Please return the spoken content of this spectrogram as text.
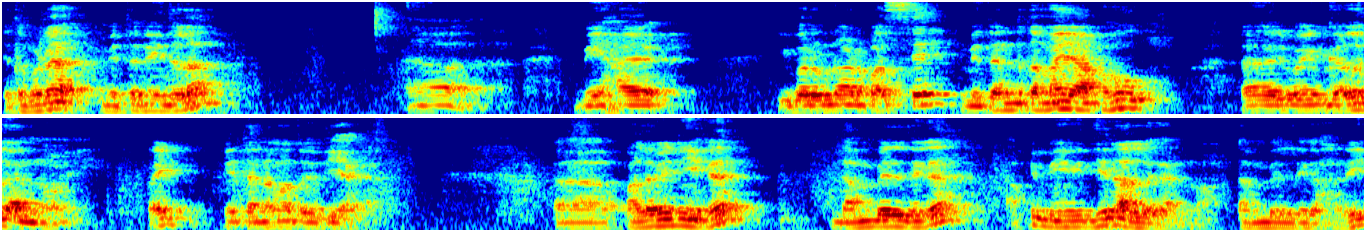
එතකොට මෙතන ඉඳලා මේ 6 ඉවර වුණාට පස්සේ මෙතනට තමයි ආපහු රිවයින් කරලා ගන්න ඕනේ. රයිට්? මෙතන මතක තියාගන්න. පළවෙනි එක ඩම්බෙල් දෙක අපි මේ විදිහට අල්ල ගන්නවා. ඩම්බෙල් දෙක හරි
